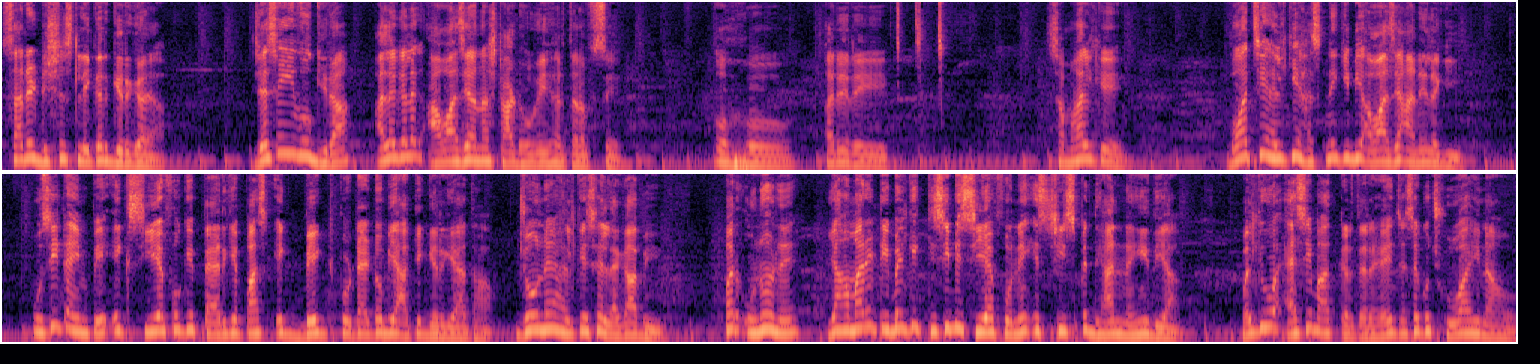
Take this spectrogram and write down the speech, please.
सारे डिशेस लेकर गिर गया। जैसे ही वो गिरा अलग अलग आवाज़ें आना स्टार्ट हो गई हर तरफ़ से। ओहो, अरे रे। संभाल के। बहुत सी हल्की हंसने की भी आवाज़ें आने लगी। उसी टाइम पे एक सीएफओ के पैर के पास एक बेक्ड पोटैटो भी आके गिर गया था, जो उन्हें हल्के से लगा भी। पर उन्होंने या हमारे टेबल के किसी भी सीएफओ ने इस चीज़ पे ध्यान नहीं दिया, बल्कि वो ऐसी बात करते रहे जैसे कुछ हुआ ही ना हो।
